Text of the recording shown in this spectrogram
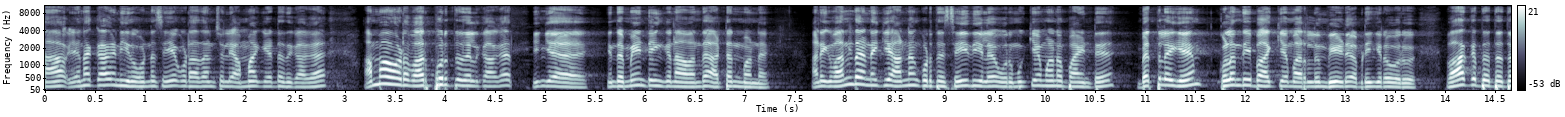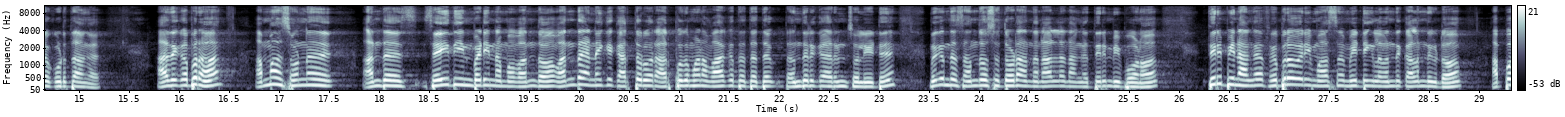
நான் எனக்காக நீ இதை ஒன்றும் செய்யக்கூடாதான்னு சொல்லி அம்மா கேட்டதுக்காக அம்மாவோட வற்புறுத்துதலுக்காக இங்கே இந்த மீட்டிங்க்கு நான் வந்து அட்டன் பண்ணேன். அன்னைக்கு வந்த அன்னைக்கு அண்ணன் கொடுத்த செய்தியில் ஒரு முக்கியமான பாயிண்ட்டு பெத்லகேம் குழந்தை பாக்கியம் அருளும் வீடு அப்படிங்கிற ஒரு வாக்குத்தத்தத்தை கொடுத்தாங்க. அதுக்கப்புறம் அம்மா சொன்ன அந்த செய்தியின்படி நம்ம வந்தோம். வந்த அன்னைக்கு கர்த்தர் ஒரு அற்புதமான வாக்குத்தத்தத்தை தந்திருக்காருன்னு சொல்லிட்டு மிகுந்த சந்தோஷத்தோடு அந்த நாளில் நாங்கள் திரும்பி போனோம். திருப்பி நாங்கள் பிப்ரவரி மாதம் மீட்டிங்கில் வந்து கலந்துக்கிட்டோம். அப்போ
